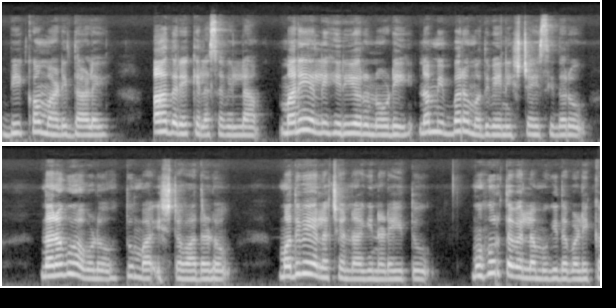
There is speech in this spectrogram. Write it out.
ಬಿ ಕಾಮ್ ಮಾಡಿದ್ದಾಳೆ. ಆದರೆ ಕೆಲಸವಿಲ್ಲ. ಮನೆಯಲ್ಲಿ ಹಿರಿಯರು ನೋಡಿ ನಮ್ಮಿಬ್ಬರ ಮದುವೆ ನಿಶ್ಚಯಿಸಿದರು. ನನಗೂ ಅವಳು ತುಂಬ ಇಷ್ಟವಾದಳು. ಮದುವೆಯೆಲ್ಲ ಚೆನ್ನಾಗಿ ನಡೆಯಿತು. ಮುಹೂರ್ತವೆಲ್ಲ ಮುಗಿದ ಬಳಿಕ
